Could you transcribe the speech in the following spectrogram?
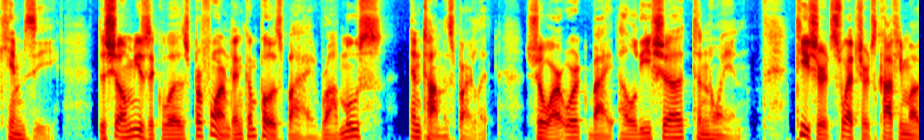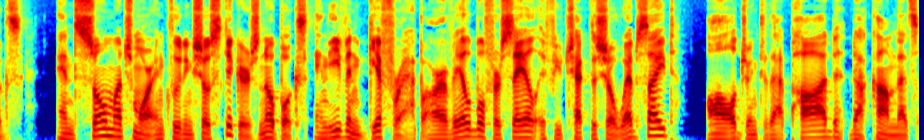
Kimsey. The show music was performed and composed by Rob Moose and Thomas Bartlett. Show artwork by Alicia Tenoyan. T shirts, sweatshirts, coffee mugs, and so much more, including show stickers, notebooks, and even gift wrap, are available for sale if you check the show website, illdrinktothatpod.com. That's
